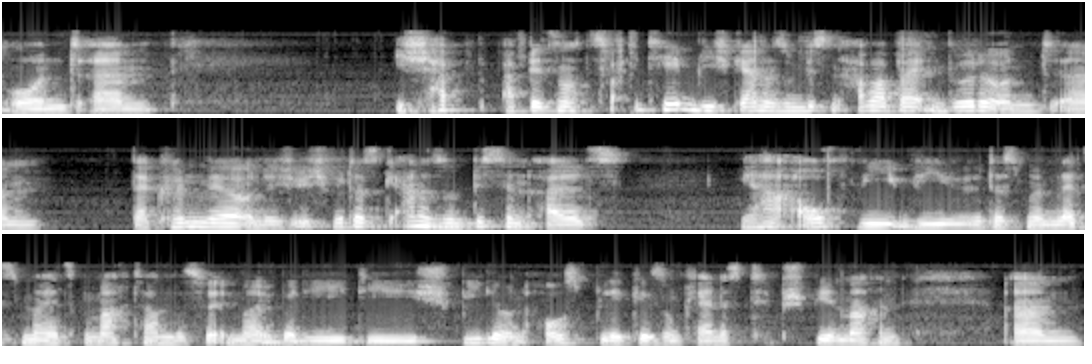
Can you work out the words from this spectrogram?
Und ähm, ich habe hab jetzt noch zwei Themen, die ich gerne so ein bisschen abarbeiten würde und ähm, da können wir, und ich, ich würde das gerne so ein bisschen als, ja, auch wie, wie wir das beim letzten Mal jetzt gemacht haben, dass wir immer über die, die Spiele und Ausblicke so ein kleines Tippspiel machen. Ähm,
